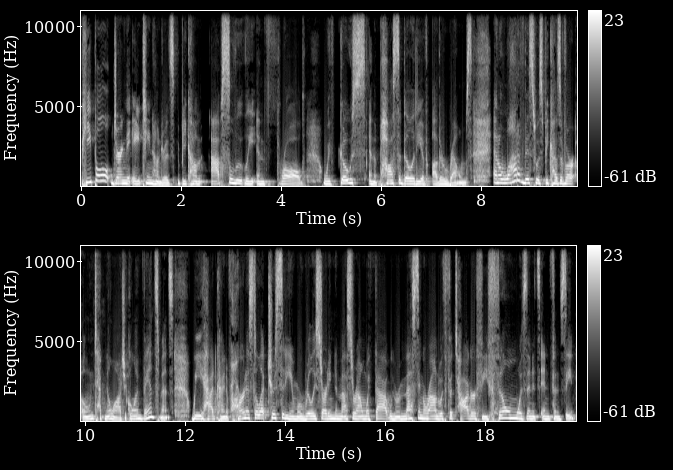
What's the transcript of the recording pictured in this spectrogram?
People during the 1800s become absolutely enthralled with ghosts and the possibility of other realms. And a lot of this was because of our own technological advancements. We had kind of harnessed electricity and we're really starting to mess around with that. We were messing around with photography. Film was in its infancy.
